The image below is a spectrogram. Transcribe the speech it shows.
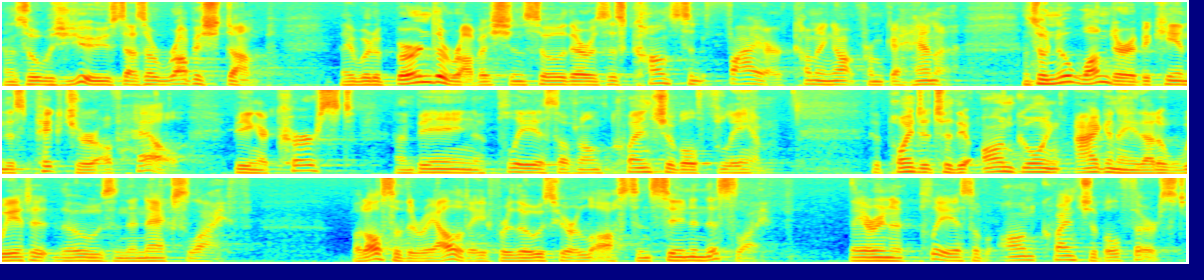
and so it was used as a rubbish dump. They would have burned the rubbish, and so there was this constant fire coming up from Gehenna. And so, no wonder it became this picture of hell being accursed and being a place of an unquenchable flame. It pointed to the ongoing agony that awaited those in the next life but also the reality for those who are lost in sin in this life. They are in a place of unquenchable thirst.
